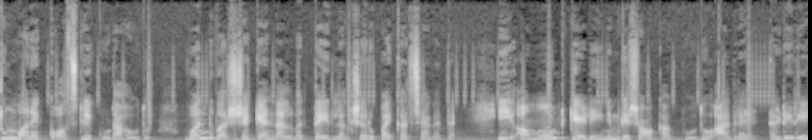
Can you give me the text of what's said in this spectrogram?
ತುಂಬಾ ಕಾಸ್ಟ್ಲಿ ಕೂಡ ಹೌದು. ಒಂದು ವರ್ಷಕ್ಕೆ ನಲವತ್ತೈದು ಲಕ್ಷ ರೂಪಾಯಿ ಖರ್ಚಾಗತ್ತೆ. ಈ ಅಮೌಂಟ್ ಕೇಳಿ ನಿಮಗೆ ಶಾಕ್ ಆಗ್ಬೋದು. ಆದರೆ ತಡೀರಿ,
